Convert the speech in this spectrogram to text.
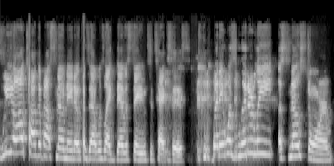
we all talk about snow NATO because that was like devastating to Texas. But it was literally a snowstorm,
